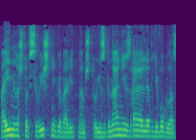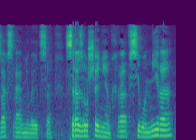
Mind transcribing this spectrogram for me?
а именно, что Всевышний говорит нам, что изгнание Израиля в его глазах сравнивается с разрушением всего мира –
